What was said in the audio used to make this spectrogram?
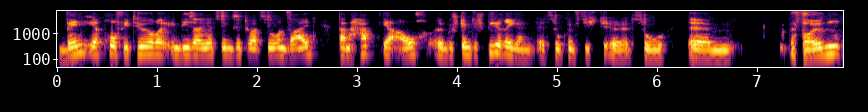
Wenn ihr Profiteure in dieser jetzigen Situation seid, dann habt ihr auch äh, bestimmte Spielregeln äh, zukünftig äh, zu ähm, befolgen.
